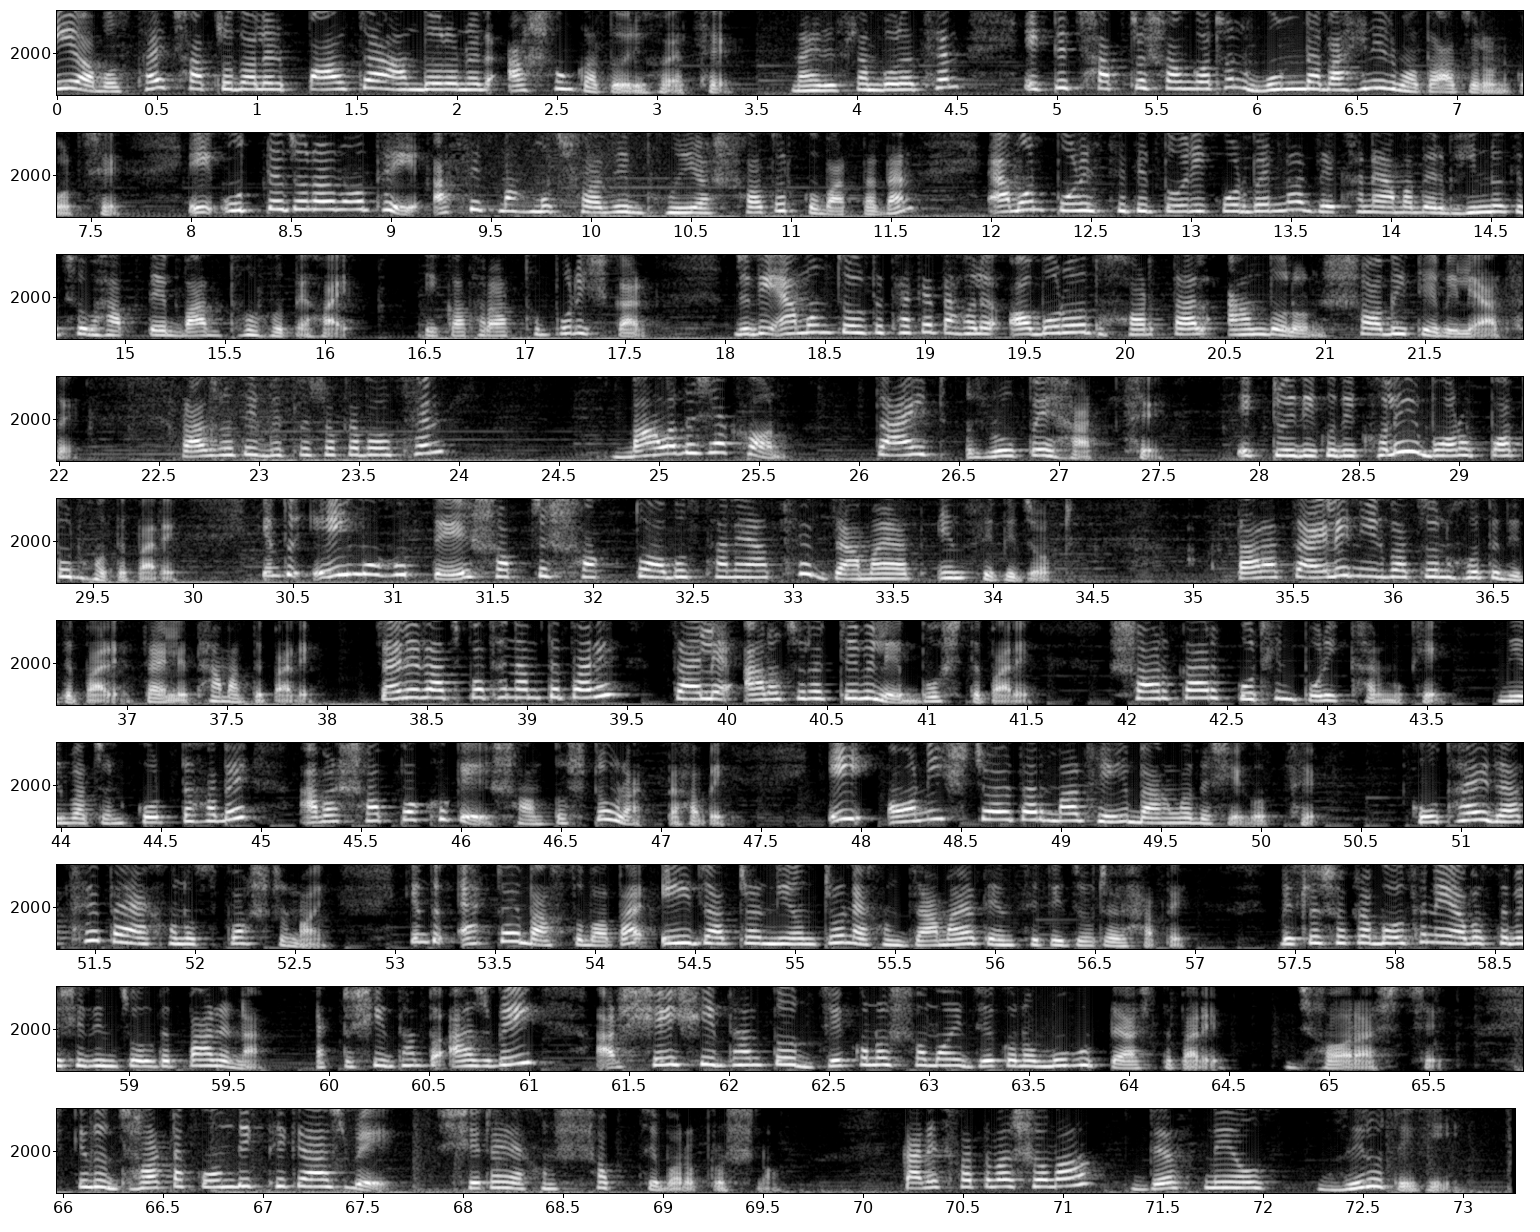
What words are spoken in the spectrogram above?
এই অবস্থায় ছাত্রদলের পাল্টা আন্দোলনের আশঙ্কা তৈরি হয়েছে। নাহিদ ইসলাম বলেছেন, একটি ছাত্র সংগঠন গুন্ডা বাহিনীর মতো আচরণ করছে। এই উত্তেজনার মধ্যেই আসিফ মাহমুদ সজীব ভূঁইয়া সতর্ক বার্তা দেন, এমন পরিস্থিতি তৈরি করবেন না যেখানে আমাদের ভিন্ন কিছু ভাবতে বাধ্য হতে হয়। এই কথার অর্থ পরিষ্কার। যদি এমন চলতে থাকে তাহলে অবরোধ, হরতাল, আন্দোলন সবই টেবিলে আছে। রাজনৈতিক বিশ্লেষকরা বলছেন, বাংলাদেশ এখন টাইট রূপে হাঁটছে। একটু এদিক ওদিক হলেই বড় পতন হতে পারে। কিন্তু এই মুহূর্তে সবচেয়ে শক্ত অবস্থানে আছে জামায়াত এনসিপি জোট। তারা চাইলে নির্বাচন হতে দিতে পারে, চাইলে থামাতে পারে। চাইলে রাজপথে নামতে পারে, চাইলে আলোচনার টেবিলে বসতে পারে। সরকার কঠিন পরীক্ষার মুখে। নির্বাচন করতে হবে, আবার সব পক্ষকে সন্তুষ্টও রাখতে হবে। এই অনিশ্চয়তার মাঝেই বাংলাদেশ এগোচ্ছে। কোথায় যাচ্ছে তা এখনও স্পষ্ট নয়। কিন্তু একটাই বাস্তবতা, এই যাত্রার নিয়ন্ত্রণ এখন জামায়াত এনসিপি জোটের হাতে। বিশ্লেষকরা বলছেন, এই অবস্থা বেশি দিন চলতে পারে না। একটা সিদ্ধান্ত আসবেই, আর সেই সিদ্ধান্ত যে কোনো সময় যে কোনো মুহূর্তে আসতে পারে। ঝড় আসছে। কিন্তু ঝড়টা কোন দিক থেকে আসবে, সেটাই এখন সবচেয়ে বড় প্রশ্ন। Kaniz Fatema Soma, desk news, zero TV.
